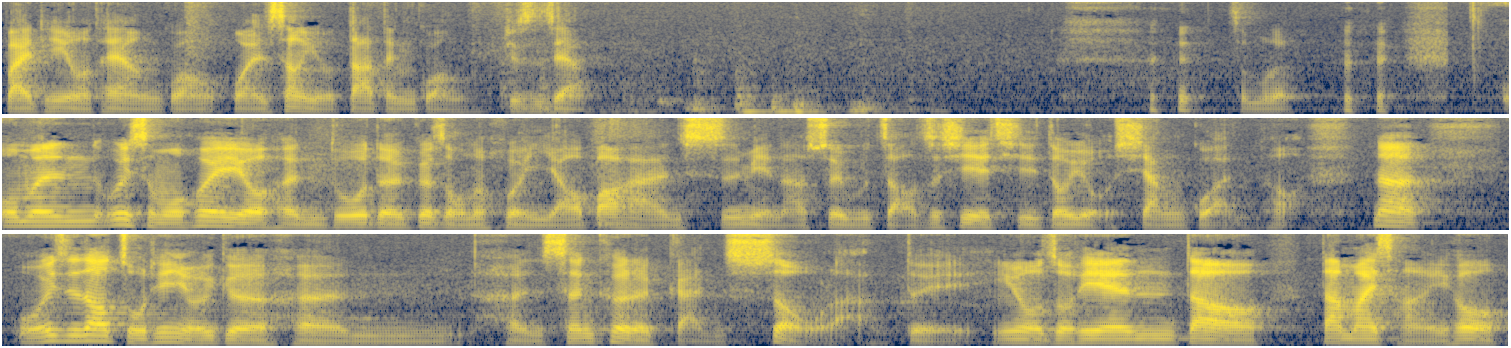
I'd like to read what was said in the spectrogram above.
白天有太阳光，晚上有大灯光，就是这样。怎么了？我们为什么会有很多的各种的混淆，包含失眠啊、睡不着这些，其实都有相关。哈，那。我一直到昨天有一个很很深刻的感受啦，对，因为我昨天到大卖场以后，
